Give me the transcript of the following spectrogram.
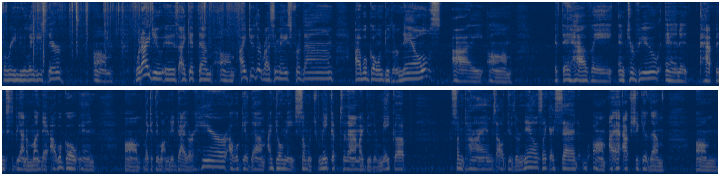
three new ladies there. Um, what I do is I get them, um, I do their resumes for them. I will go and do their nails. I, um, if they have a interview and it happens to be on a Monday, I will go in, um, like if they want me to dye their hair, I will give them, I donate so much makeup to them. I do their makeup sometimes. I'll do their nails, like I said. Um, I actually give them, um,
